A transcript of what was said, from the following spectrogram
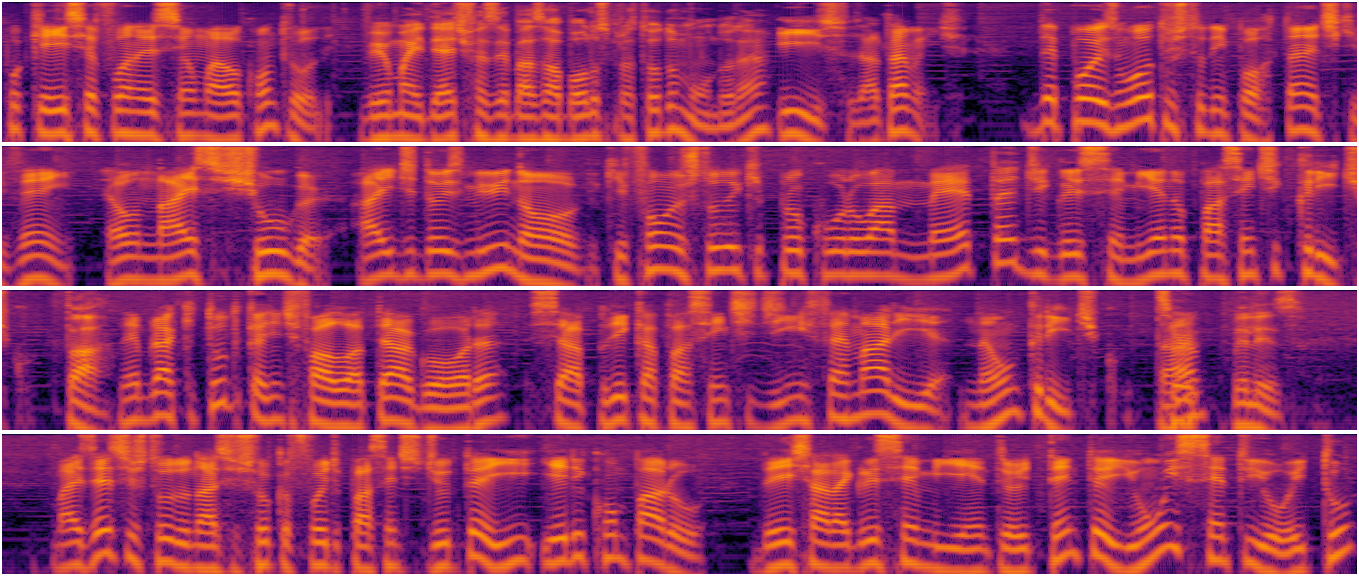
porque isso ia fornecer um maior controle. Veio uma ideia de fazer basal bolos para todo mundo, né? Isso, exatamente. Depois, um outro estudo importante que vem é o Nice Sugar, aí de 2009, que foi um estudo que procurou a meta de glicemia no paciente crítico. Tá. Lembrar que tudo que a gente falou até agora se aplica a paciente de enfermaria, não crítico, tá? Certo. Beleza. Mas esse estudo Nice Sugar foi de paciente de UTI e ele comparou deixar a glicemia entre 81 e 108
